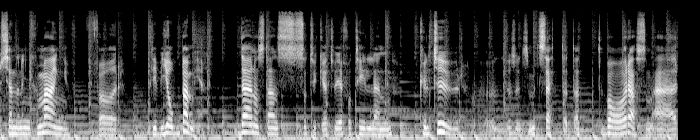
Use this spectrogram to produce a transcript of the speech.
känner engagemang för det vi jobbar med. Där någonstans så tycker jag att vi har fått till en kultur, eh, alltså som ett sätt att, att vara som är,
